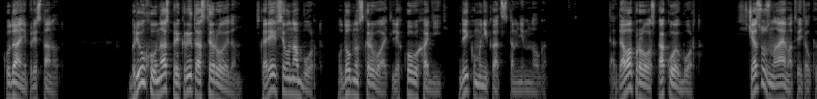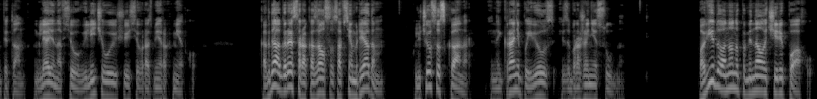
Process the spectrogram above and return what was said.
Куда они пристанут?» «Брюхо у нас прикрыто астероидом. Скорее всего, на борт. Удобно вскрывать, легко выходить, да и коммуникаций там немного». Тогда вопрос, какой борт? Сейчас узнаем, ответил капитан, глядя на все увеличивающуюся в размерах метку. Когда агрессор оказался совсем рядом, включился сканер, и на экране появилось изображение судна. По виду оно напоминало черепаху,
